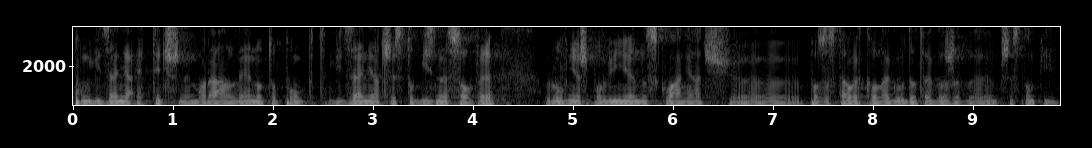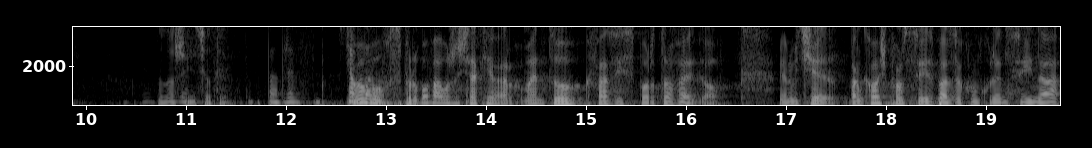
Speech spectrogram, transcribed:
punkt widzenia etyczny, moralny, no to punkt widzenia czysto biznesowy również powinien skłaniać y, pozostałych kolegów do tego, żeby przystąpili do naszej inicjatywy. Pan prezes chciał spróbował użyć takiego argumentu quasi sportowego. Mianowicie bankowość w Polsce jest bardzo konkurencyjna,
